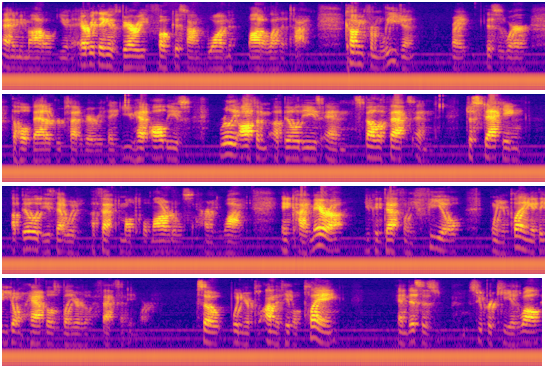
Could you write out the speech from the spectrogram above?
enemy model unit. Everything is very focused on one model at a time. Coming from Legion, right? This is where the whole battle group side of everything. You had all these really awesome abilities and spell effects and just stacking abilities that would affect multiple models army wide. In Chimera, you can definitely feel when you're playing it that you don't have those layers of effects anymore. So when you're on the table playing, and this is super key as well,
